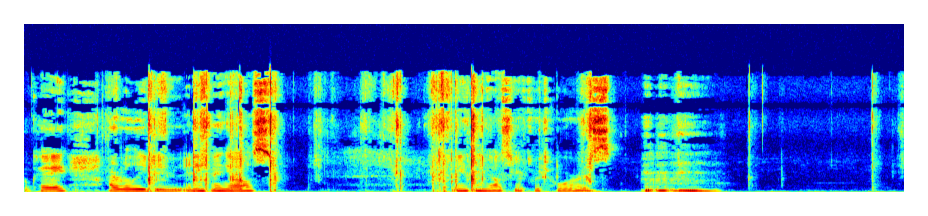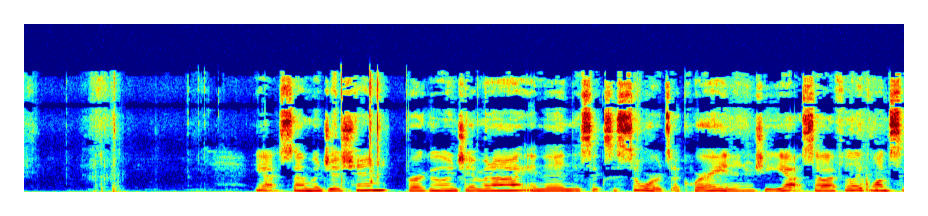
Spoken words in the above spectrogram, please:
okay? I really do. Anything else? Anything else here for Taurus? yeah, so Magician, Virgo, and Gemini, and then the Six of Swords, Aquarian energy. Yeah, so I feel like once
